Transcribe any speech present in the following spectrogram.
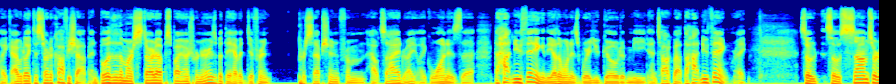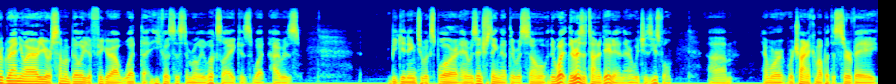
like I would like to start a coffee shop, and both of them are startups by entrepreneurs, but they have a different perception from outside, right? Like one is the the hot new thing, and the other one is where you go to meet and talk about the hot new thing, right? So, so some sort of granularity or some ability to figure out what the ecosystem really looks like is what I was beginning to explore. And it was interesting that there was so there was, there is a ton of data in there, which is useful. Um, and we're we're trying to come up with a survey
